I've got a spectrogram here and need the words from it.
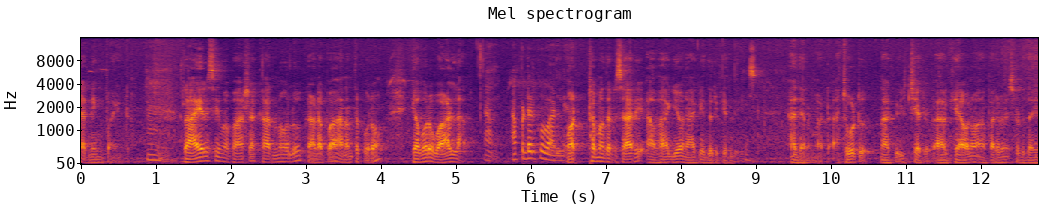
టర్నింగ్ పాయింట్. రాయలసీమ భాష కర్నూలు కడప అనంతపురం ఎవరు వాళ్ళ. అప్పటి వరకు వాళ్ళే. మొట్టమొదటిసారి ఆ భాగ్యం నాకే దొరికింది. అదనమాట. ఆ చోటు నాకు ఇచ్చారు. కేవలం ఆ పరమేశ్వరుడు దయ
